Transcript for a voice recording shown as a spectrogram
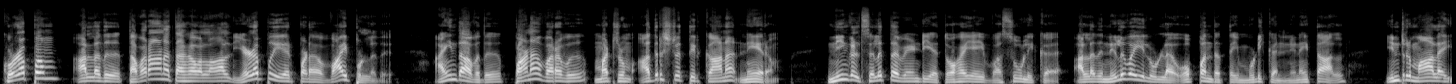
குழப்பம் அல்லது தவறான தகவலால் இழப்பு ஏற்பட வாய்ப்புள்ளது. ஐந்தாவது பண வரவு மற்றும் அதிர்ஷ்டத்திற்கான நேரம். நீங்கள் செலுத்த வேண்டிய தொகையை வசூலிக்க அல்லது நிலுவையில் உள்ள ஒப்பந்தத்தை முடிக்க நினைத்தால் இன்று மாலை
